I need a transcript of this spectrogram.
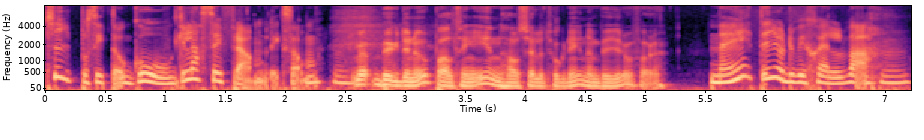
typ att sitta och googla sig fram. Liksom. Men byggde ni upp allting in-house eller tog ni in en byrå för det? Nej, det gjorde vi själva. Mm.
